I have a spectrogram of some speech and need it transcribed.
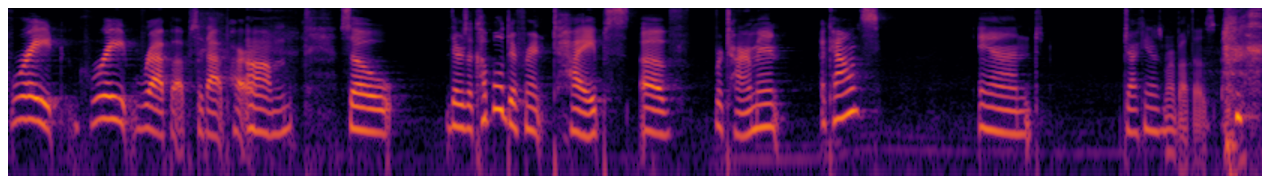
Great, great wrap up to that part. Um, so there's a couple different types of retirement accounts. And Jackie knows more about those.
